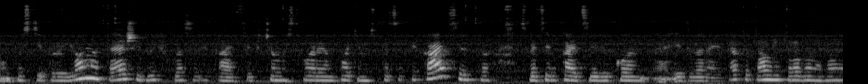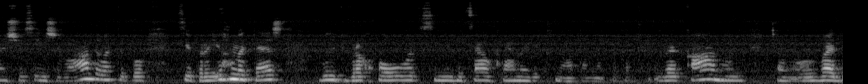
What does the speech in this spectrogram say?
ну, пусті прийоми теж йдуть в класифікацію. Якщо ми створюємо потім специфікацію, то специфікацію вікон е, і дверей, так, то там вже треба, напевно, щось інше вигадувати, бо ці прийоми теж будуть враховуватися, ніби це окреме вікно, там, наприклад, ВК 0, чи ВД,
